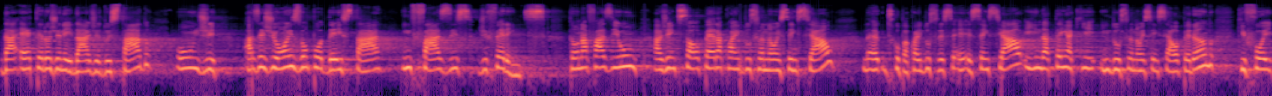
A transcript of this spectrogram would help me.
da heterogeneidade do estado, onde as regiões vão poder estar em fases diferentes. Então, na fase 1, a gente só opera com a indústria não essencial, né, desculpa, com a indústria essencial e ainda tem aqui indústria não essencial operando, que foi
